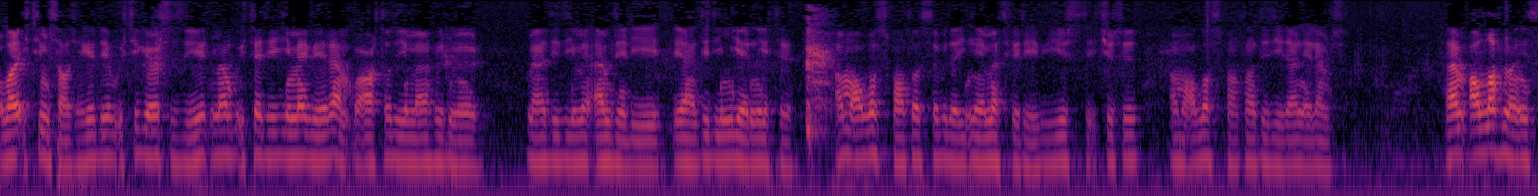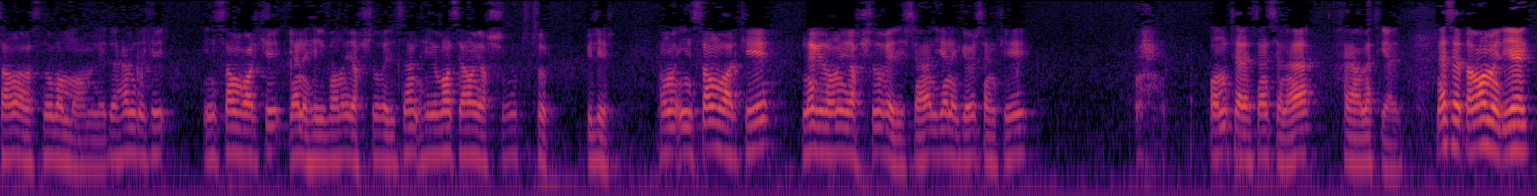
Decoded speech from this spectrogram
onlara iti misal çəkir. Deyir, bu iti görürsüz deyir. Mən bu itə deyir yemək verirəm. Bu artıq deyir mənə hürmür. Mənə dediyimi əmr eləyir. Yəni dediyimi yerinə yetirir. Amma Allah Subhanahu sizə bir də nemət verib, yeyirsiniz, içirsiniz, amma Allah Subhanahu dediklərini eləmirsiniz. Həm Allahla insanın arasında olan müamilədə, həm də ki İnsan var ki, yəni heyvana yaxşılıq edirsən, heyvan sənin yaxşılığı tutur, bilir. Amma insan var ki, nə qədər ona yaxşılıq edirsən, yenə görürsən ki, onun tərəfdən sənə xəyanət gəlir. Nəsə davam eləyək.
